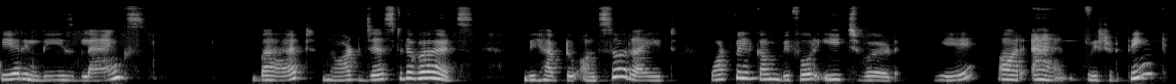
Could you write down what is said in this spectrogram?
here in these blanks but not just the words. We have to also write what will come before each word a or an. We should think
